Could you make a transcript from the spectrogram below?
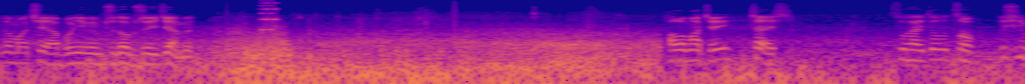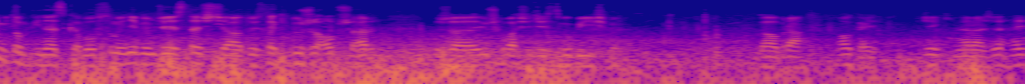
Dzwonię do Macieja, bo nie wiem czy dobrze idziemy. Halo Maciej, cześć. Słuchaj, to co, wyślij mi tą pineskę, bo w sumie nie wiem gdzie jesteście, a tu jest taki duży obszar, że już chyba się gdzieś zgubiliśmy. Dobra, okej. Dzięki, na razie, hej.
